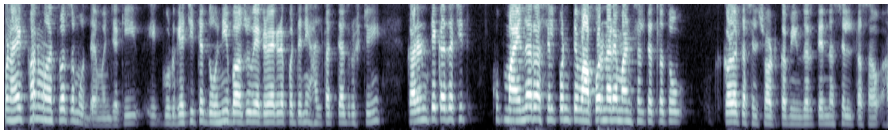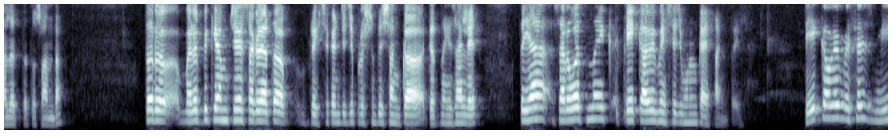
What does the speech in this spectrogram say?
पण हा एक फार महत्त्वाचा मुद्दा आहे म्हणजे की एक गुडघ्याची त्या दोन्ही बाजू वेगळ्या वेगळ्या पद्धतीने हलतात त्या दृष्टीने. कारण ते कदाचित खूप मायनर असेल पण ते वापरणाऱ्या माणसाला त्यातला तो कळत असेल शॉर्टकमिंग जर ते नसेल तसा हलत तर तो सांधा. तर बऱ्यापैकी आमचे हे सगळे आता प्रेक्षकांचे जे प्रश्न ते शंका त्यातनं हे झाले आहेत तर ह्या सर्वातनं एक टेक अवे मेसेज म्हणून काय सांगता येईल? टेक अवे मेसेज मी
